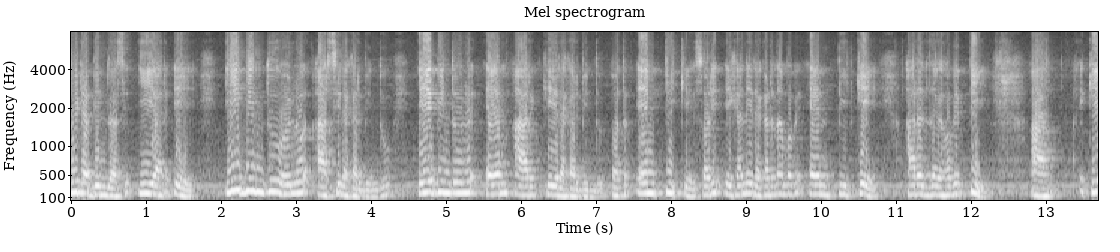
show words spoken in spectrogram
দুইটা বিন্দু আছে ই আর এ ই বিন্দু হলো আরসি রেখার বিন্দু এ বিন্দু হলো এম আর কে রেখার বিন্দু, অর্থাৎ এম পি কে সরি এখানে রেখাটার নাম হবে এম পি কে আর জায়গা হবে পি আর কে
